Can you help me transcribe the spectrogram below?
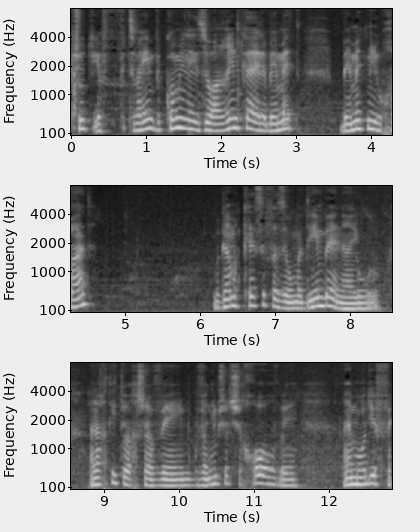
פשוט יפ, צבעים וכל מיני זוהרים כאלה, באמת, באמת מיוחד. וגם הכסף הזה הוא מדהים בעיניי, הוא... הלכתי איתו עכשיו אה, עם גוונים של שחור והיה מאוד יפה.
